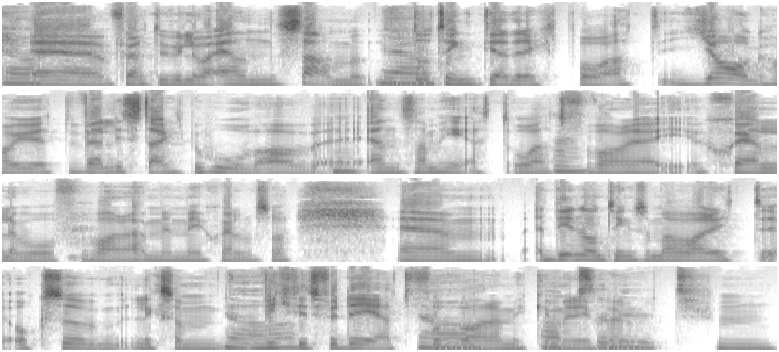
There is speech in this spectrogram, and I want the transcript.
ja. uh, för att du ville vara ensam. Ja. Då tänkte jag direkt på att jag har ju ett väldigt starkt behov av mm. ensamhet och att mm. få vara själv och få vara med mig själv. Så. Um, det är någonting som har varit också liksom ja. viktigt för dig att få vara mycket absolut. med dig själv. Mm.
